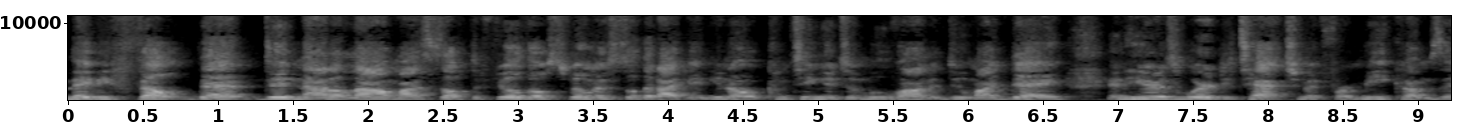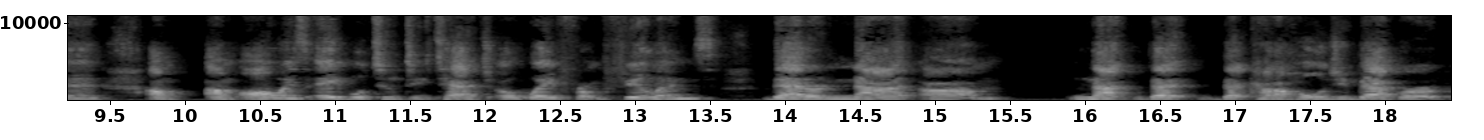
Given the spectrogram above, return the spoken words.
maybe felt that did not allow myself to feel those feelings so that I could, you know, continue to move on and do my day. And here's where detachment for me comes in. I'm, I'm always able to detach away from feelings that are not, um, not that, that kind of hold you back or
